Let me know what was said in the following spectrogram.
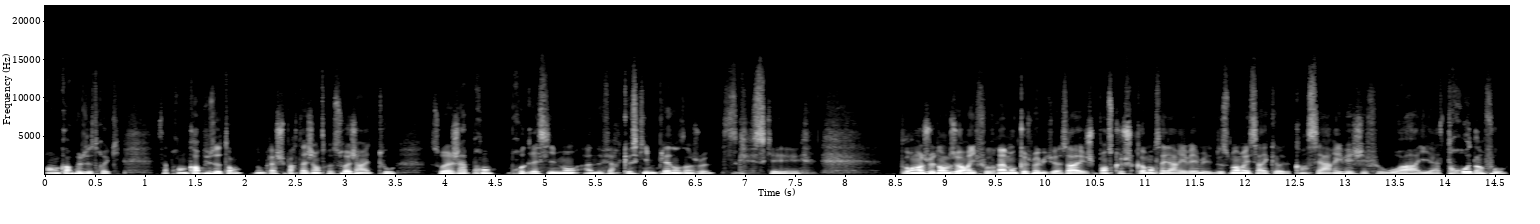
encore plus de trucs, ça prend encore plus de temps. Donc là, je suis partagé entre soit j'arrête tout, soit j'apprends progressivement à ne faire que ce qui me plaît dans un jeu, ce qui est pour un jeu dans le genre, il faut vraiment que je m'habitue à ça. Et je pense que je commence à y arriver, mais doucement. Mais c'est vrai que quand c'est arrivé, j'ai fait waouh, il y a trop d'infos.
